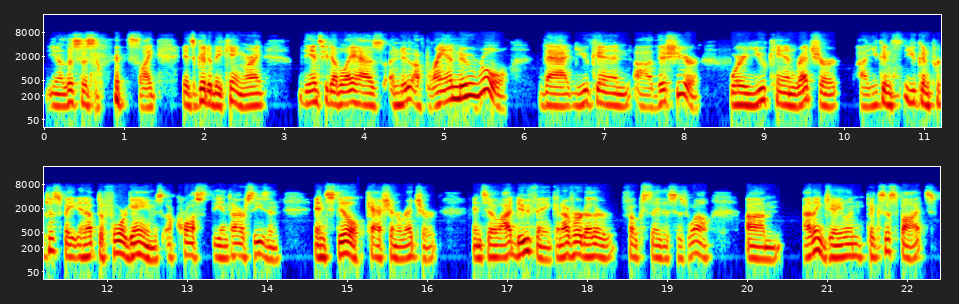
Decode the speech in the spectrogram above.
you know, this is it's like it's good to be king, right? The NCAA has a new, a brand new rule that you can uh, this year where you can redshirt uh, you can you can participate in up to four games across the entire season and still cash in a red shirt. And so I do think, and I've heard other folks say this as well. Um, I think Jalen picks his spots,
